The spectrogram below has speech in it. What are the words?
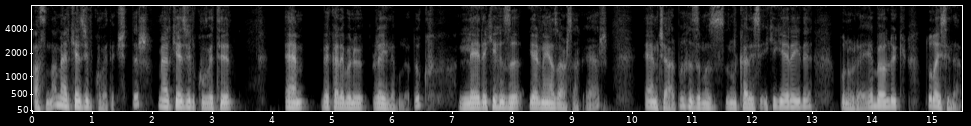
aslında merkezcil kuvvete eşittir. Merkezcil kuvveti m v kare bölü r ile buluyorduk. L'deki hızı yerine yazarsak eğer m çarpı hızımızın karesi 2gr idi. Bunu r'ye böldük. Dolayısıyla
